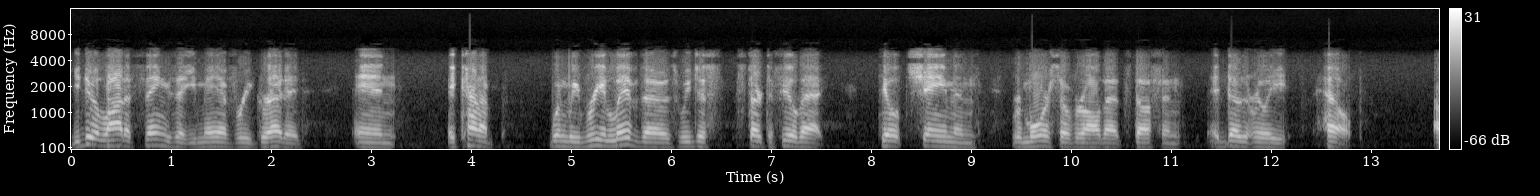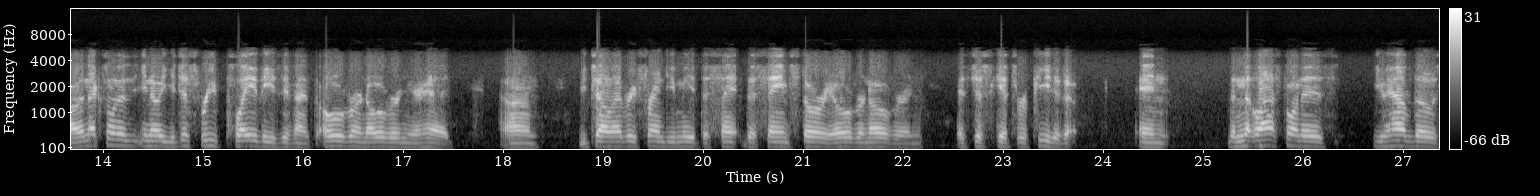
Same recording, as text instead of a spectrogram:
you do a lot of things that you may have regretted and it kind of when we relive those we just start to feel that guilt shame and remorse over all that stuff and it doesn't really help uh, the next one is you know you just replay these events over and over in your head um, you tell every friend you meet the same the same story over and over and it just gets repeated and the last one is you have those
